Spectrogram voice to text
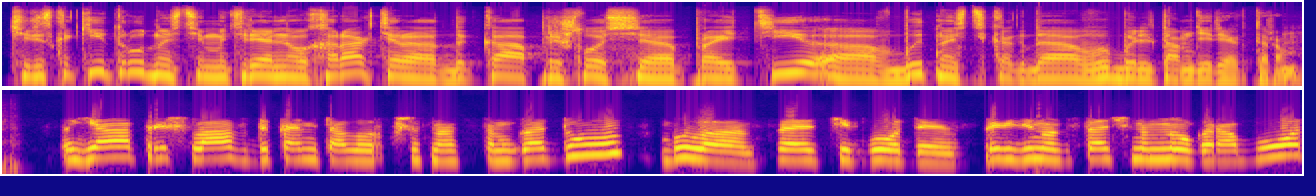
Через какие трудности материального характера ДК пришлось э, пройти э, в бытность, когда вы были там директором? Я пришла в ДК «Металлург» в 2016 году. Было за эти годы проведено достаточно много работ,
